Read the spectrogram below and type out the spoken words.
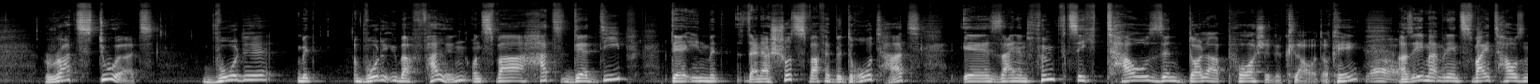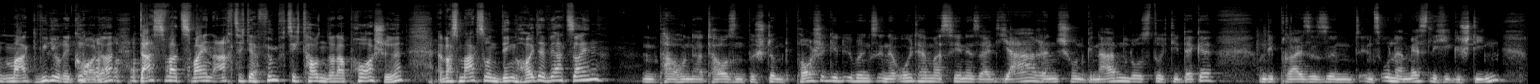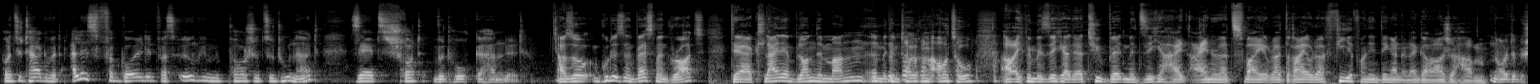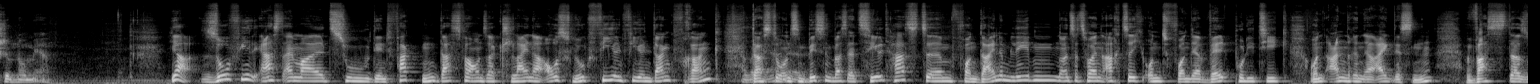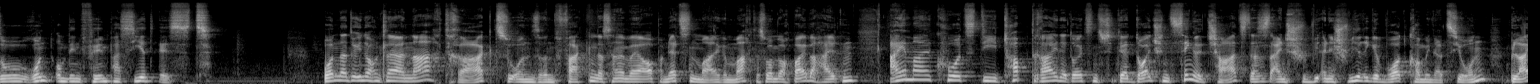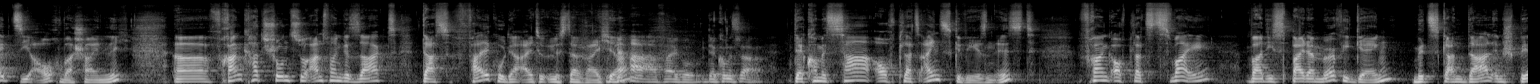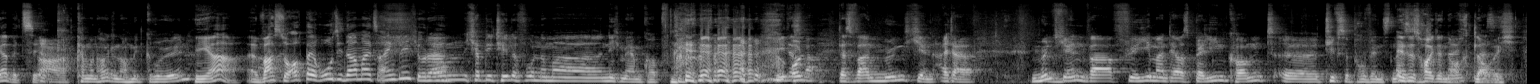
Rod Stewart wurde mit wurde überfallen und zwar hat der Dieb, der ihn mit seiner Schusswaffe bedroht hat, äh, seinen 50.000 Dollar Porsche geklaut, okay? Wow. Also eben hatten wir den 2000 Mark Videorekorder. das war 82 der 50.000 Dollar Porsche. Äh, Was mag so ein Ding heute wert sein? Ein paar hunderttausend bestimmt. Porsche geht übrigens in der Oldtimer-Szene seit Jahren schon gnadenlos durch die Decke und die Preise sind ins Unermessliche gestiegen. Heutzutage wird alles vergoldet, was irgendwie mit Porsche zu tun hat. Selbst Schrott wird hoch gehandelt. Also ein gutes Investment, Rod. Der kleine blonde Mann äh, mit dem teuren Auto. Aber ich bin mir sicher, der Typ wird mit Sicherheit ein oder zwei oder drei oder vier von den Dingern in der Garage haben. Heute bestimmt noch mehr. Ja, so viel erst einmal zu den Fakten. Das war unser kleiner Ausflug. Vielen, vielen Dank, Frank, dass du gerne. uns ein bisschen was erzählt hast ähm, von deinem Leben 1982 und von der Weltpolitik und anderen Ereignissen, was da so rund um den Film passiert ist. Und natürlich noch ein kleiner Nachtrag zu unseren Fakten. Das haben wir ja auch beim letzten Mal gemacht. Das wollen wir auch beibehalten. Einmal kurz die Top 3 der deutschen, der deutschen Singlecharts. Das ist ein, eine schwierige Wortkombination. Bleibt sie auch wahrscheinlich. Äh, Frank hat schon zu Anfang gesagt, dass Falco, der alte Österreicher, Ah, Falco, der Kommissar. der Kommissar auf Platz 1 gewesen ist. Frank auf Platz 2 war die Spider-Murphy-Gang mit Skandal im Sperrbezirk. Ah, kann man heute noch mit grölen. Ja, äh, warst du auch bei Rosi damals eigentlich? Oder? Ähm, ich habe die Telefonnummer nicht mehr im Kopf. nee, das, war, das war in München. Alter, München war für jemand, der aus Berlin kommt, äh, tiefste Provinz. Nein, Ist es heute noch, glaube ich.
